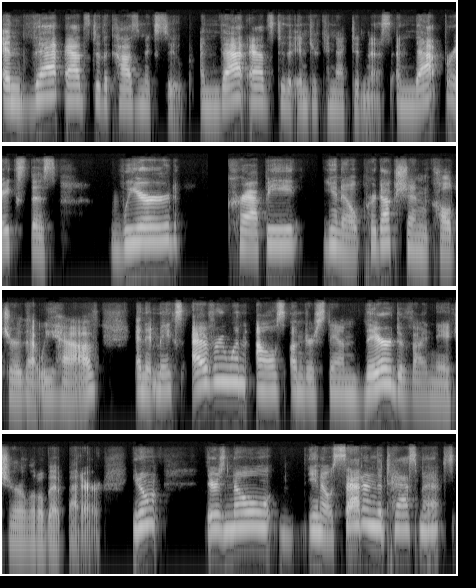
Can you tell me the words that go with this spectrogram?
And that adds to the cosmic soup and that adds to the interconnectedness. And that breaks this weird, crappy, you know, production culture that we have. And it makes everyone else understand their divine nature a little bit better. You don't there's no, you know, Saturn the taskmaster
